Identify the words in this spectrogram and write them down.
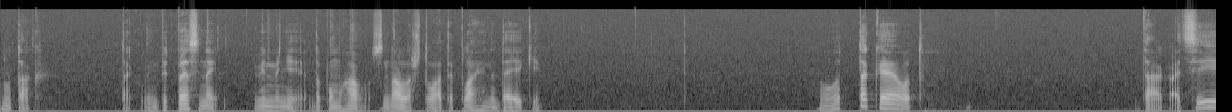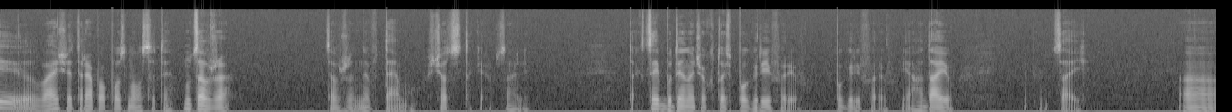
Ну так. Так, він підписаний. Він мені допомагав налаштувати плагіни деякі. От таке от. Так, а ці вежі треба позносити. Ну це вже. Це вже не в тему. Що це таке взагалі? Так, цей будиночок хтось погріферів. Погріферив. Я гадаю, цей. Е,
